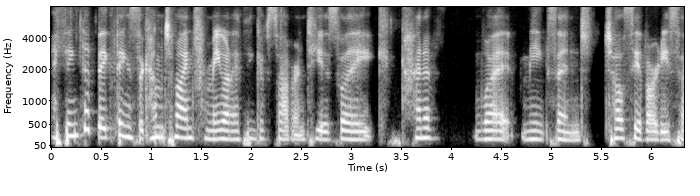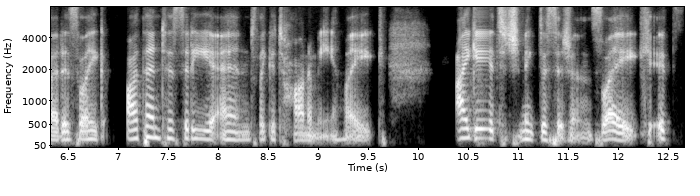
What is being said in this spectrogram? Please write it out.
I think the big things that come to mind for me when i think of sovereignty is like kind of what Meigs and chelsie have already said is like authenticity and like autonomy like I get to make decisions. Like it's,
